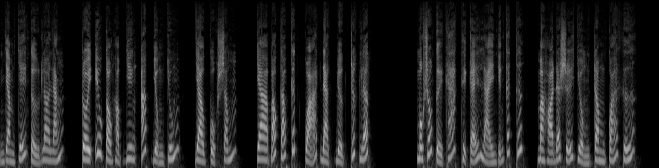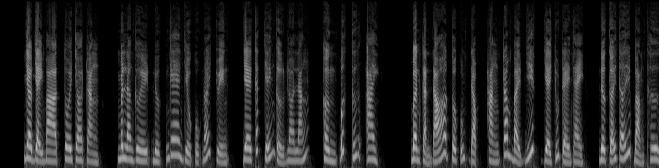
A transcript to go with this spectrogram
nhằm chế ngự lo lắng rồi yêu cầu học viên áp dụng chúng vào cuộc sống và báo cáo kết quả đạt được trước lớp. Một số người khác thì kể lại những cách thức mà họ đã sử dụng trong quá khứ. Nhờ vậy mà tôi cho rằng mình là người được nghe nhiều cuộc nói chuyện về cách chế ngự lo lắng hơn bất cứ ai. Bên cạnh đó tôi cũng đọc hàng trăm bài viết về chủ đề này được gửi tới bằng thư.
